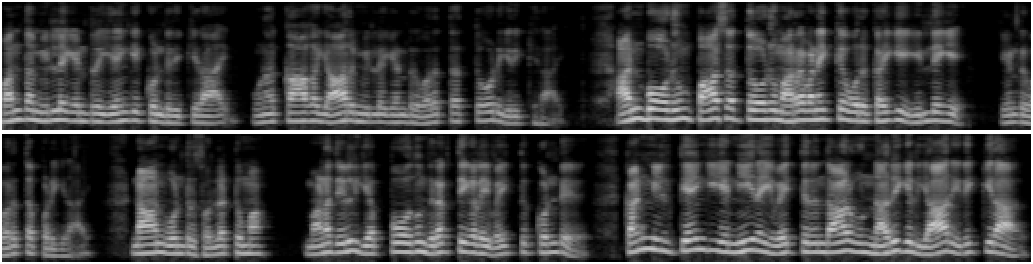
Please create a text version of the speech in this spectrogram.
பந்தம் இல்லை என்று ஏங்கிக் கொண்டிருக்கிறாய். உனக்காக யாரும் இல்லை என்று வருத்தத்தோடு இருக்கிறாய். அன்போடும் பாசத்தோடும் அரவணைக்க ஒரு கையை இல்லையே என்று வருத்தப்படுகிறாய். நான் ஒன்று சொல்லட்டுமா? மனதில் எப்போதும் விரக்திகளை வைத்துக்கொண்டு கண்ணில் தேங்கிய நீரை வைத்திருந்தால் உன் அருகில் யார் இருக்கிறார்?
